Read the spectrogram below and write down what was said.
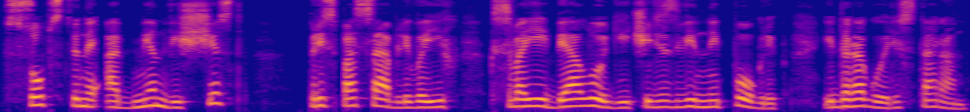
в собственный обмен веществ, приспосабливая их к своей биологии через винный погреб и дорогой ресторан.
